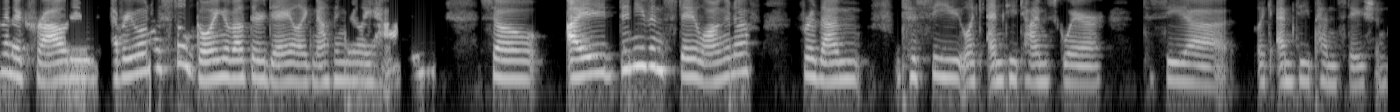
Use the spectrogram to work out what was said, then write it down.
kind of crowded. Everyone was still going about their day like nothing really happened. So I didn't even stay long enough for them f- to see like empty Times Square, to see uh like empty Penn Station.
